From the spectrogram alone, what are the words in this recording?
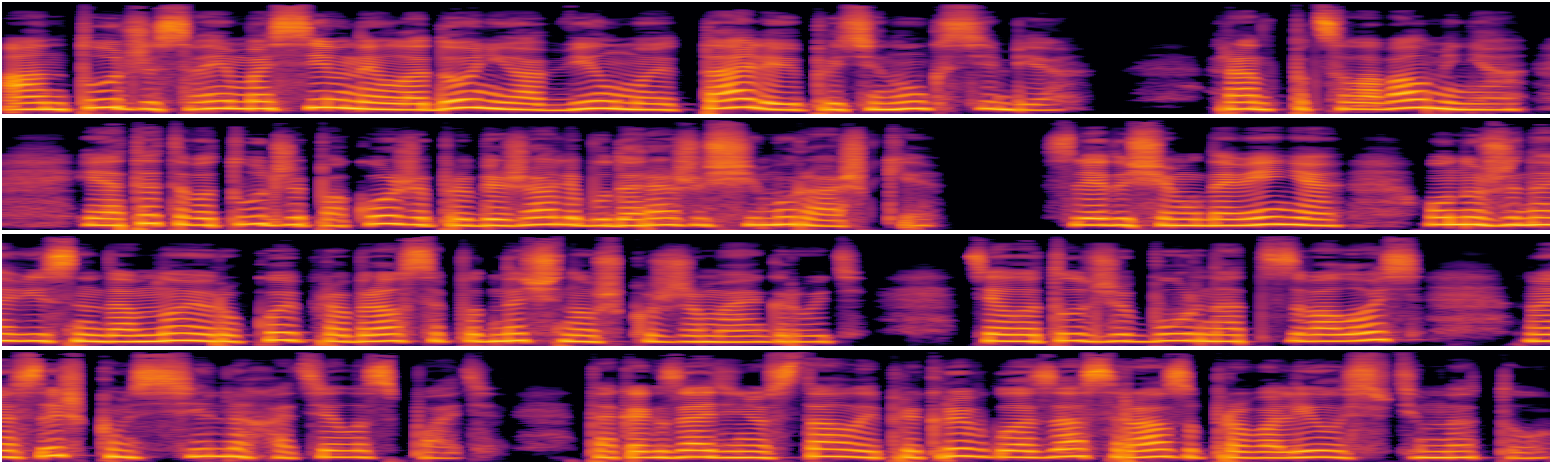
Ан тут же своей массивной ладонью обвил мою талию и притянул к себе. Ранд поцеловал меня, и от этого тут же по коже пробежали будоражащие мурашки. В следующее мгновение он уже навис надо мной и рукой пробрался под ночнушку, сжимая грудь. Тело тут же бурно отзвалось, но я слишком сильно хотела спать так как за день устала и, прикрыв глаза, сразу провалилась в темноту.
